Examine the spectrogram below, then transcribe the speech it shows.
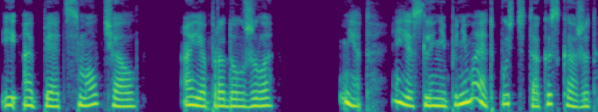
и опять смолчал, а я продолжила. Нет, если не понимает, пусть так и скажет.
